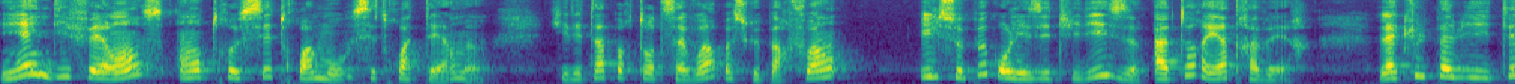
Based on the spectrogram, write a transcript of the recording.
Il y a une différence entre ces trois mots, ces trois termes, qu'il est important de savoir parce que parfois il se peut qu'on les utilise à tort et à travers. La culpabilité,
